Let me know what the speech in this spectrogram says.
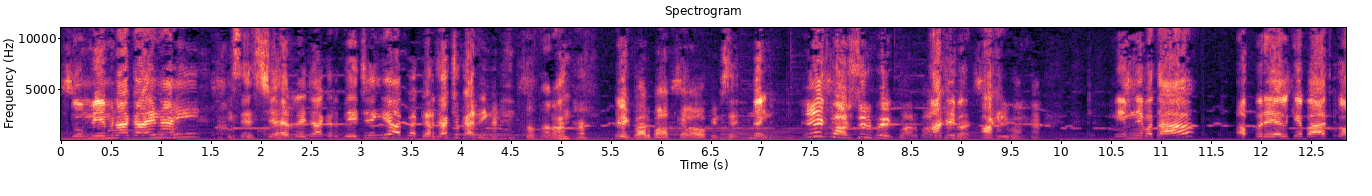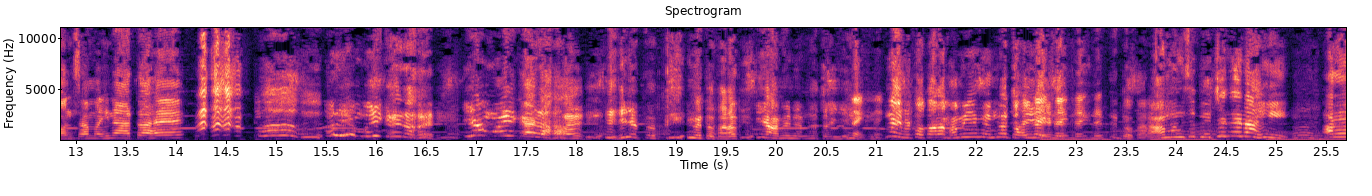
तो मेमना का है नहीं। इसे शहर ले जाकर बेचेंगे आपका कर्जा चुका देंगे। सताराम एक बार बात कराओ फिर से। नहीं। एक बार सिर्फ़ एक बार आखिरी बार आखिरी बार मेम ने बताओ अप्रैल के बाद कौन सा महीना आता है? अरे ये मई कह रहा है ये मई कह रहा है। ये तो मैं तो ताराम ये हमें मिलना चाहिए। नहीं, नहीं। नहीं मैं तो ताराम हमें ये मिलना चाहिए। नहीं, नहीं, नहीं, नहीं। तो ताराम हम इसे बेचेंगे नहीं। अरे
